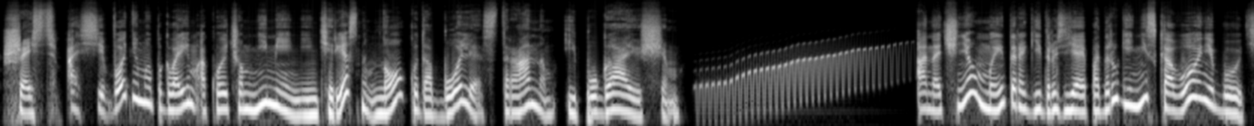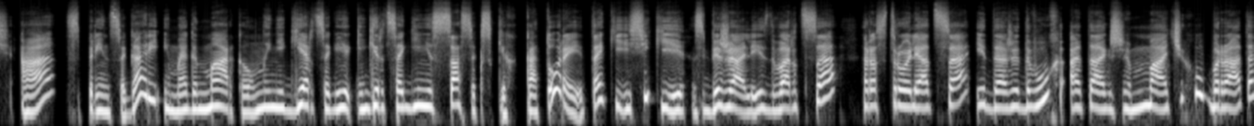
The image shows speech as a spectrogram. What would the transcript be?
6. А сегодня мы поговорим о кое-чем не менее интересным, но куда более странным и пугающим. А начнем мы, дорогие друзья и подруги, не с кого-нибудь, а с принца Гарри и Меган Маркл, ныне герцоги и герцогини Сассекских, которые такие сики сбежали из дворца, расстроили отца и даже двух, а также мачеху, брата,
